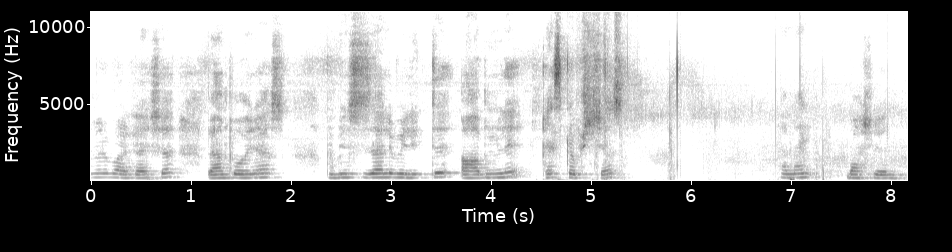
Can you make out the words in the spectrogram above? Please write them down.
Merhaba arkadaşlar. Ben Poyraz. Bugün sizlerle birlikte abimle pes kapışacağız. Hemen başlayalım.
